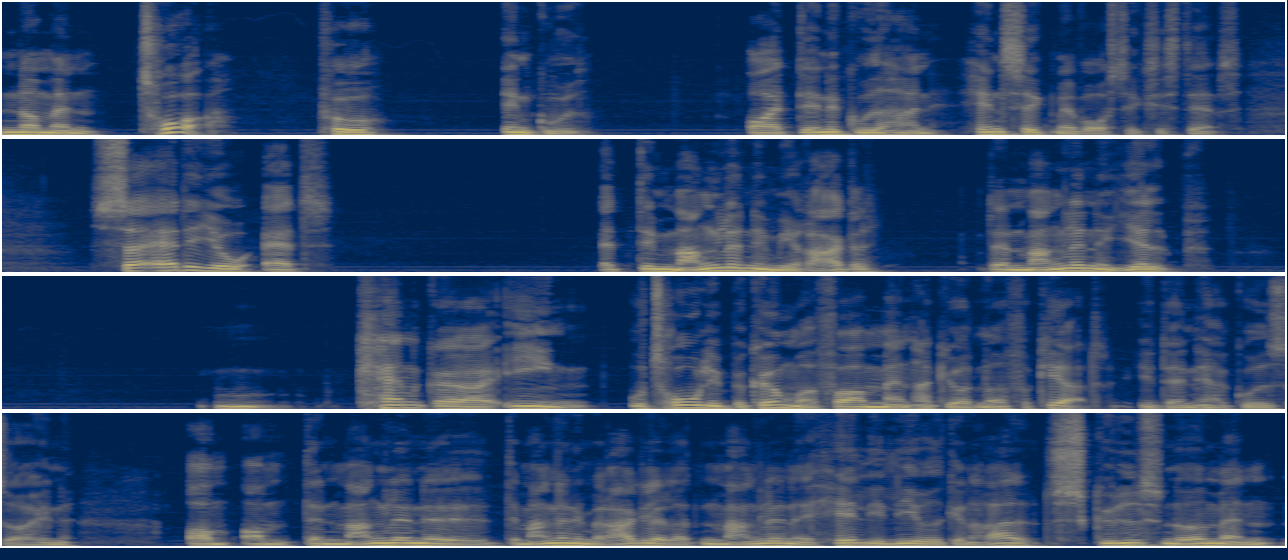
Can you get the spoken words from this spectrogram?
Når man tror på en Gud, og at denne Gud har en hensigt med vores eksistens, så er det jo, at, at det manglende mirakel, den manglende hjælp, kan gøre en utrolig bekymret for, om man har gjort noget forkert i den her Guds øjne. Om, om den manglende, det manglende mirakel eller den manglende held i livet generelt skyldes noget, man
